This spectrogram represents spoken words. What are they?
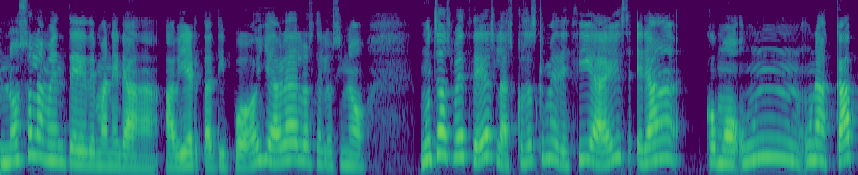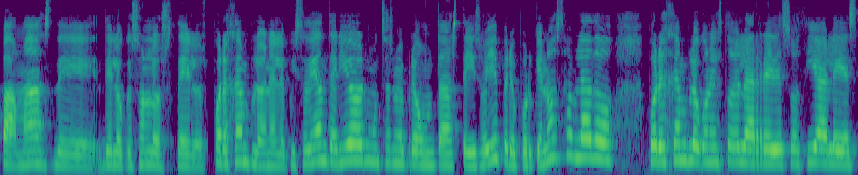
no solamente de manera abierta, tipo, oye, habla de los celos, sino muchas veces las cosas que me decíais eran como una capa más de, de, lo que son los celos. Por ejemplo, en el episodio anterior muchas me preguntasteis, oye, pero ¿por qué no has hablado, por ejemplo, con esto de las redes sociales,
